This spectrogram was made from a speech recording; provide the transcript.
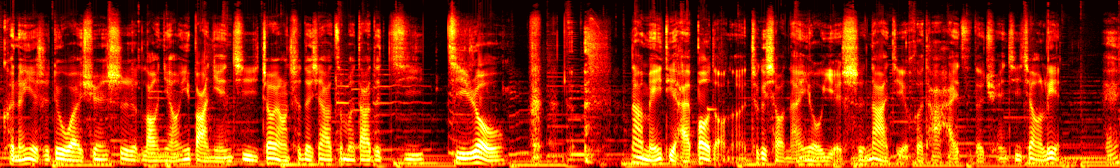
可能也是对外宣誓，老娘一把年纪照样吃得下这么大的鸡鸡肉。那媒体还报道呢，这个小男友也是娜姐和她孩子的拳击教练。哎，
